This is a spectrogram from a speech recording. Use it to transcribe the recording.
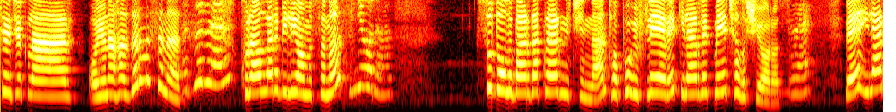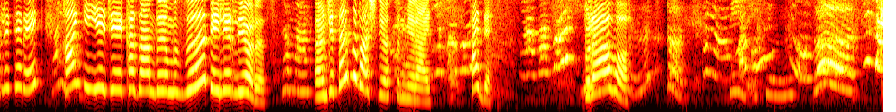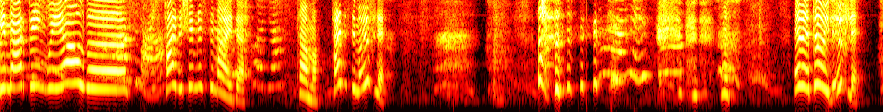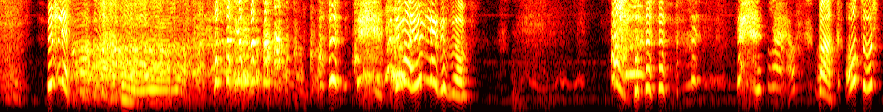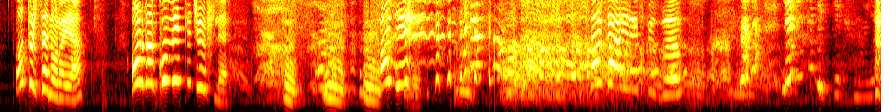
çocuklar. Oyuna hazır mısınız? Hazırız. Kuralları biliyor musunuz? Biliyoruz. Su dolu bardakların içinden topu üfleyerek ilerletmeye çalışıyoruz. Evet. Ve ilerleterek hangi yiyeceği kazandığımızı belirliyoruz. Tamam. Önce sen mi başlıyorsun Miray? Hadi. Bravo. 2, 3, 4. 1, 2, 3, 4. Kinder Pingu'yu aldım. Simay. Hadi şimdi Simay'da. Tamam. Hadi Simay üfle. evet öyle üfle. Üfle. Simay üfle kızım. Bak otur. Otur sen oraya. Oradan kuvvetlice üfle. Hadi. Ha gayret kızım. Nefesi bitecek Simay.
